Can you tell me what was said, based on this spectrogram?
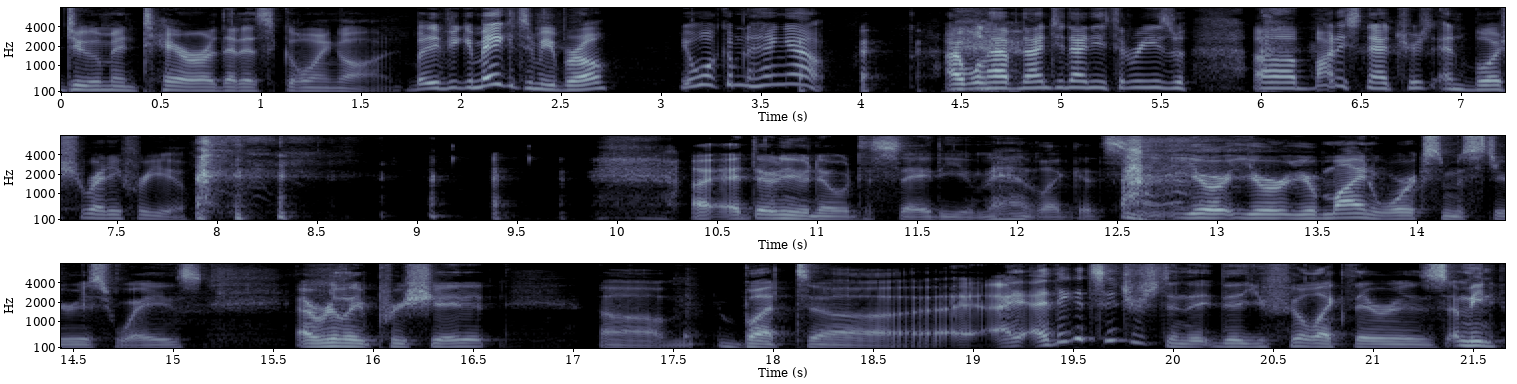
doom, and terror that is going on. But if you can make it to me, bro, you're welcome to hang out. I will have 1993's uh, Body Snatchers and Bush ready for you. I, I don't even know what to say to you, man. Like it's your your your mind works in mysterious ways. I really appreciate it. Um, but uh, I, I think it's interesting that, that you feel like there is. I mean,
